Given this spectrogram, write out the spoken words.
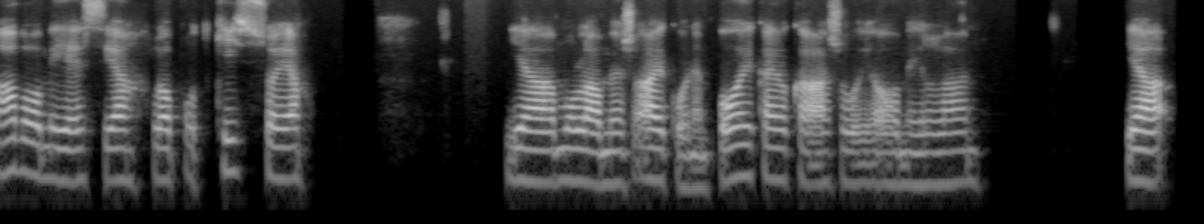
avomies ja loput kissoja. Ja mulla on myös aikuinen poika, joka asuu jo omillaan. Ja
